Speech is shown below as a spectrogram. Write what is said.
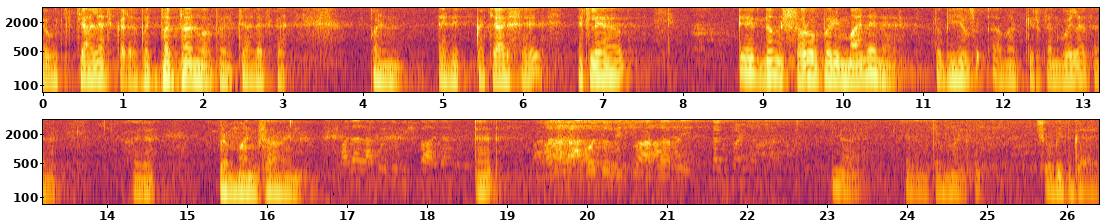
એવું ચાલે જ કરે બધાનું આપણે ચાલે જ કરે. પણ એની કચાશ એટલે એકદમ સરોપરી માને ને તો બીજું આમાં કીર્તન બોલ્યા હતા ને બ્રહ્માંડ સ્વામી ના. બ્રહ્માંડ શોભિત ગયા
